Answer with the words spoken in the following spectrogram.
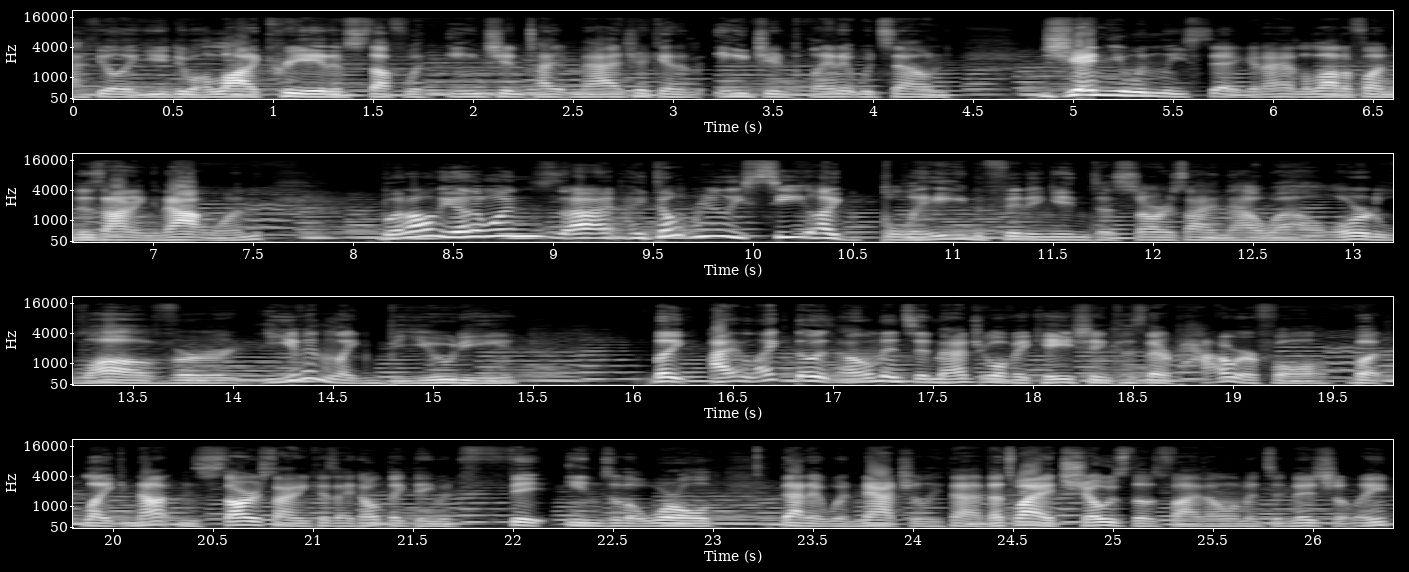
I feel like you do a lot of creative stuff with ancient type magic and an ancient planet would sound genuinely sick and I had a lot of fun designing that one. But all the other ones, uh, I don't really see like Blade fitting into Star Sign that well, or Love, or even like Beauty. Like, I like those elements in Magical Vacation because they're powerful, but like not in Star Sign because I don't think they would fit into the world that it would naturally fit. That's why I chose those five elements initially.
